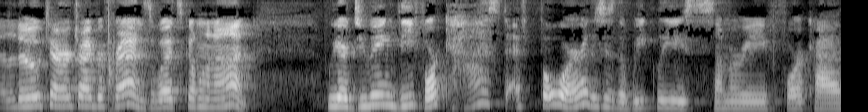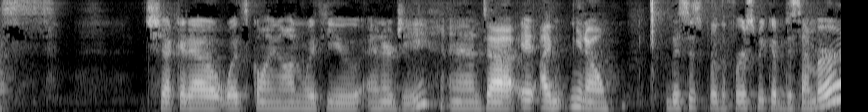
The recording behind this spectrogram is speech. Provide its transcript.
Hello, Tarot Triber friends. What's going on? We are doing the forecast for this is the weekly summary forecast. Check it out. What's going on with you? Energy, and uh, it, I'm, you know, this is for the first week of December.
